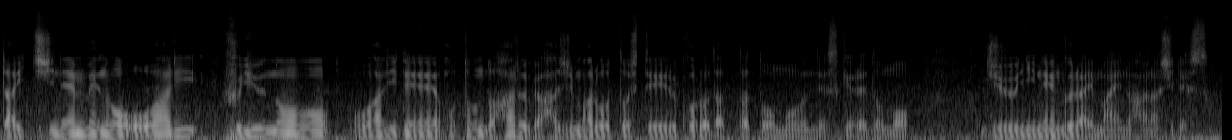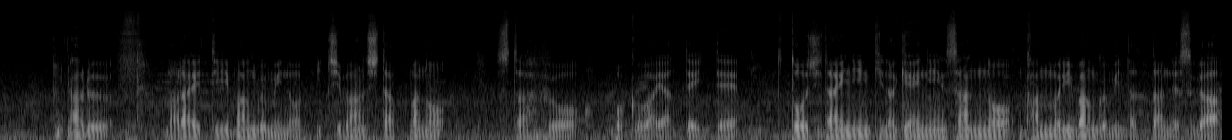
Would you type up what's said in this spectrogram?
た1年目の終わり冬の終わりでほとんど春が始まろうとしている頃だったと思うんですけれども12年ぐらい前の話です。あるバラエティ番組の一番下っ端のスタッフを僕はやっていて当時大人気の芸人さんの冠番組だったんですが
